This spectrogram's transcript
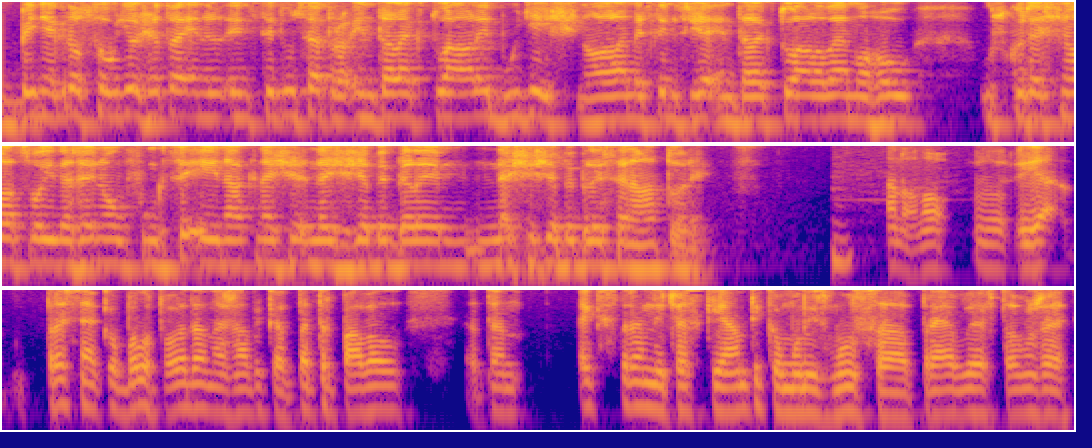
by někdo soudil, že to je instituce pro intelektuály, budiš, no ale myslím si, že intelektuálové mohou uskutečňovat svoji veřejnou funkci i jinak, než, než, že, by byli, než že by byli senátory. Áno, no, ja, presne ako bolo povedané, že napríklad Petr Pavel, ten extrémny český antikomunizmus sa prejavuje v tom, že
